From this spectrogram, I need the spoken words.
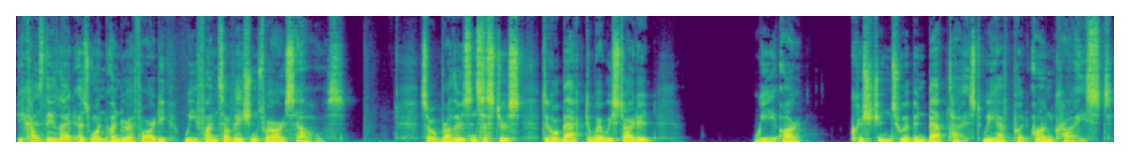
Because they led as one under authority, we find salvation for ourselves. So, brothers and sisters, to go back to where we started, we are Christians who have been baptized. We have put on Christ,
